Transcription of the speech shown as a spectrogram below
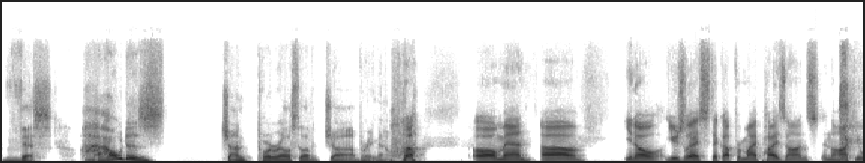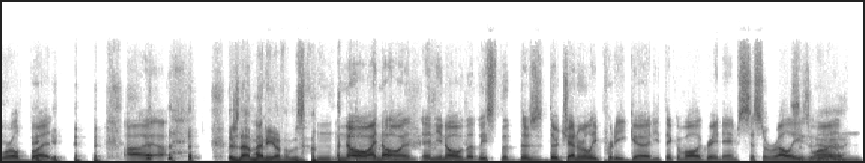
this. How does John Tortorella still have a job right now? oh man, um, you know, usually I stick up for my paisans in the hockey world, but uh, there's not many I, of them. So. no, I know, and and you know, at least the, there's they're generally pretty good. You think of all the great names, Ciccarelli. one,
